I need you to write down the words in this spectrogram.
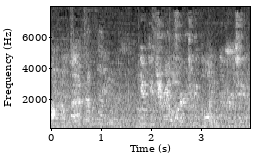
on the left. You can transfer to the line number two.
